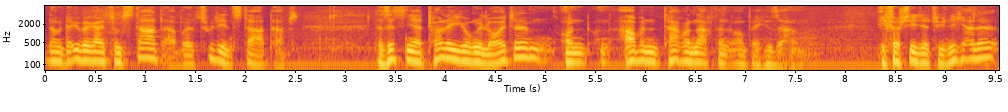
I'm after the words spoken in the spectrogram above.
der Übergang zum Start-up oder zu den Start-ups. Da sitzen ja tolle junge Leute und, und arbeiten Tag und Nacht an irgendwelchen Sachen. Ich verstehe natürlich nicht alle.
